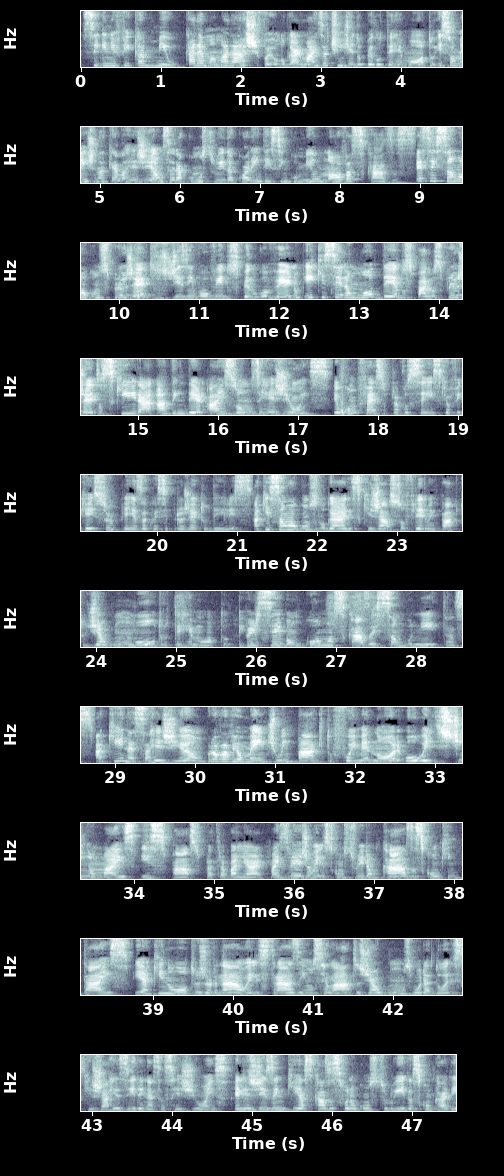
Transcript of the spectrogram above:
significa mil. Karamamarashi foi o lugar mais atingido pelo terremoto e somente naquela região será construída 45 mil novas casas. Esses são alguns projetos desenvolvidos pelo pelo governo e que serão modelos para os projetos que irá atender às 11 regiões. Eu confesso para vocês que eu fiquei surpresa com esse projeto deles. Aqui são alguns lugares que já sofreram impacto de algum outro terremoto e percebam como as casas são bonitas. Aqui nessa região, provavelmente o impacto foi menor ou eles tinham mais espaço para trabalhar, mas vejam, eles construíram casas com quintais. E aqui no outro jornal, eles trazem os relatos de alguns moradores que já residem nessas regiões. Eles dizem que as casas foram construídas com carinho,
